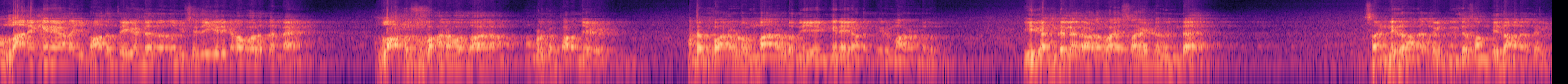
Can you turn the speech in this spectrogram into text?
അള്ളാൻ എങ്ങനെയാണ് ഇബാദത്ത് ചെയ്യേണ്ടതെന്ന് വിശദീകരിക്കണ പോലെ തന്നെ അള്ളാഹു സുബാന നമ്മൾക്ക് പറഞ്ഞു തരും എന്റെ ഉപ്പാനോട് ഉമ്മാനോട് നീ എങ്ങനെയാണ് പെരുമാറേണ്ടത്? ഈ രണ്ടിലൊരാൾ വയസ്സായിട്ട് നിന്റെ സന്നിധാനത്തിൽ നിന്റെ സംവിധാനത്തിൽ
